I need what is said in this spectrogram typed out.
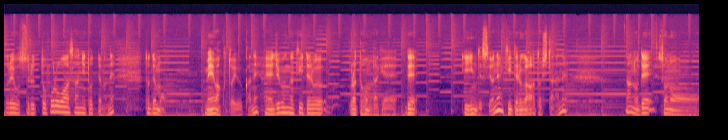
それをすると、フォロワーさんにとってもね、とても迷惑というかね、えー自分が聞いてるプラットフォームだけでいいんですよね。聞いてる側としたらね。なので、その、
